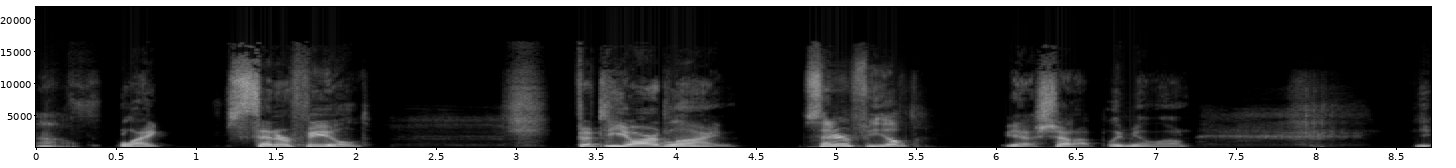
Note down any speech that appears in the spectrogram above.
Oh, like center field, 50 yard line. center field? Yeah, shut up. Leave me alone. You,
